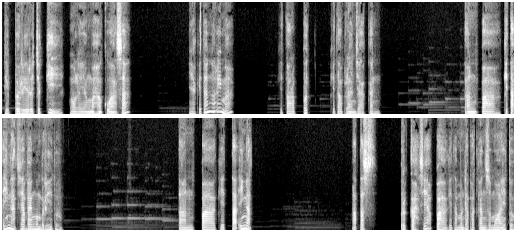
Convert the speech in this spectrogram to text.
diberi rezeki oleh Yang Maha Kuasa, ya kita nerima, kita rebut, kita belanjakan tanpa kita ingat siapa yang memberi itu. Tanpa kita ingat atas berkah siapa kita mendapatkan semua itu.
